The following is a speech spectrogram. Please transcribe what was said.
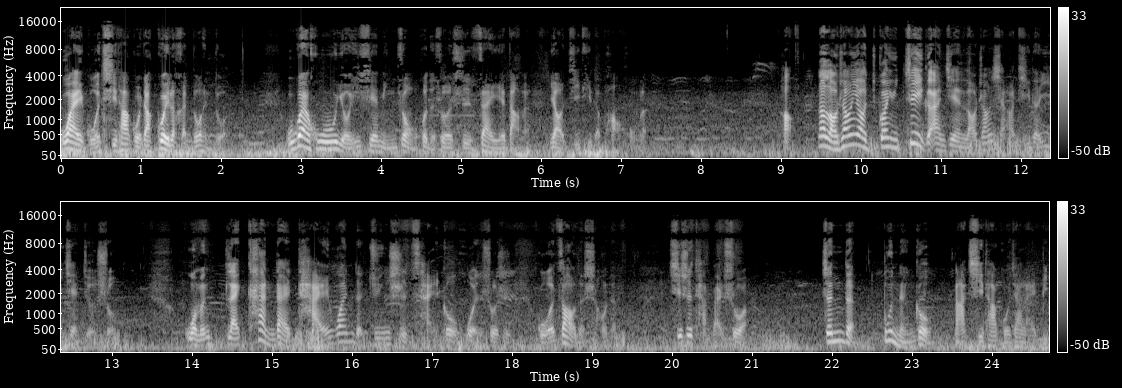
外国其他国家贵了很多很多，无怪乎有一些民众或者说是在野党呢，要集体的炮轰了。好，那老张要关于这个案件，老张想要提的意见就是说。我们来看待台湾的军事采购或者说是国造的时候呢，其实坦白说，真的不能够拿其他国家来比。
